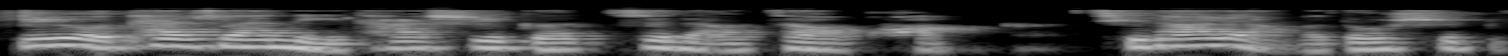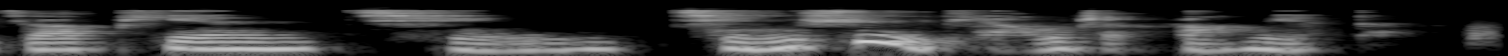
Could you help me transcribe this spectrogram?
只有碳酸锂它是一个治疗躁狂的，其他两个都是比较偏情情绪调整方面的。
